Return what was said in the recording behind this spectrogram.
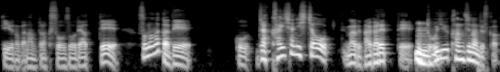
ていうのがなんとなく想像であって、その中で、こう、じゃあ会社にしちゃおうってなる流れってうんどういう感じなんですか、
